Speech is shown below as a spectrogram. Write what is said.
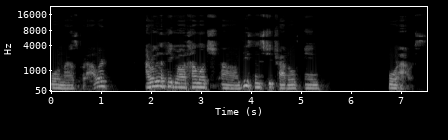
4 miles per hour. And we're going to figure out how much um, distance she traveled in 4 hours.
